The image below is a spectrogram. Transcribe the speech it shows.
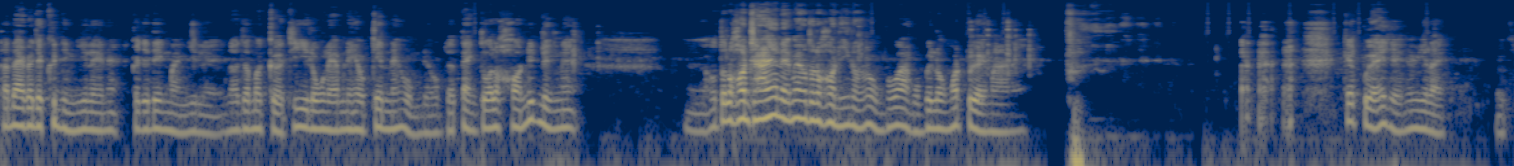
ถ้าได้ก็จะขึ้นอย่างนี้เลยนะ ก็จะเด้งมาอย่างนี้เลย เราจะมาเกิดที่โรงแรมในเฮลเกนนะผม เดี๋ยวผมจะแต่งตัวละครนิดนึงนะ เอาตัวละครใช้อะไรไม่เอาตัวละครนี้หรอกนะผมเพราะว่าผมไปลงมอดเปลือยมานะแค่เปลือยเฉยไม่มีอะไร โอเค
